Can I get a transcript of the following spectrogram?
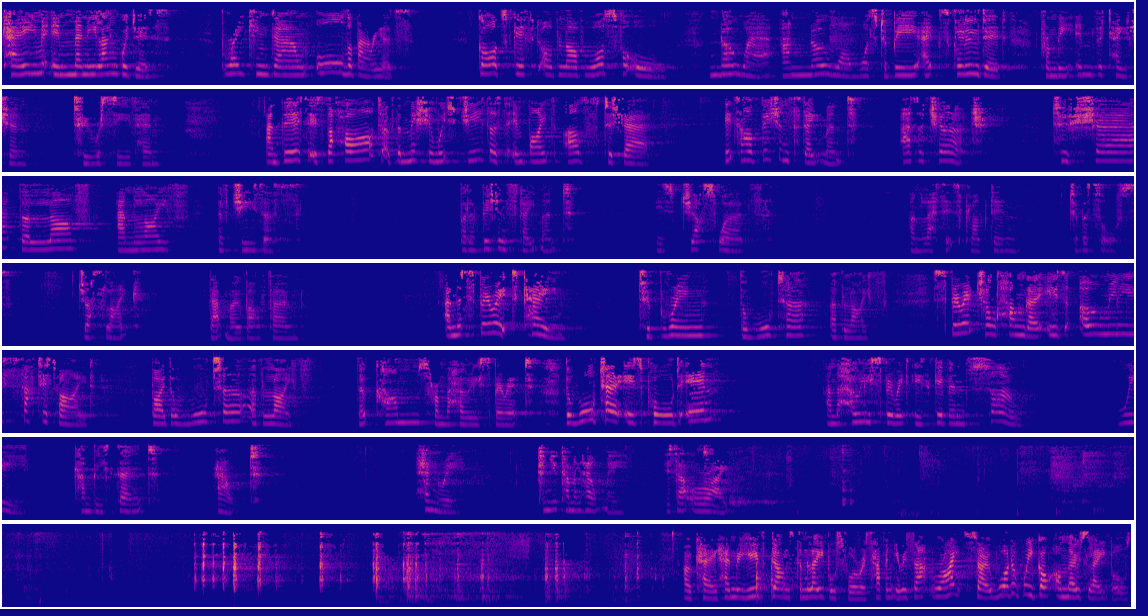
came in many languages, breaking down all the barriers. God's gift of love was for all. Nowhere and no one was to be excluded from the invitation to receive Him. And this is the heart of the mission which Jesus invites us to share. It's our vision statement as a church to share the love and life of Jesus. But a vision statement is just words unless it's plugged in to the source, just like that mobile phone. And the Spirit came to bring the water of life. Spiritual hunger is only satisfied by the water of life that comes from the Holy Spirit. The water is poured in and the Holy Spirit is given so we can be sent out. Henry can you come and help me? Is that all right? Okay, Henry, you've done some labels for us, haven't you? Is that right? So, what have we got on those labels?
